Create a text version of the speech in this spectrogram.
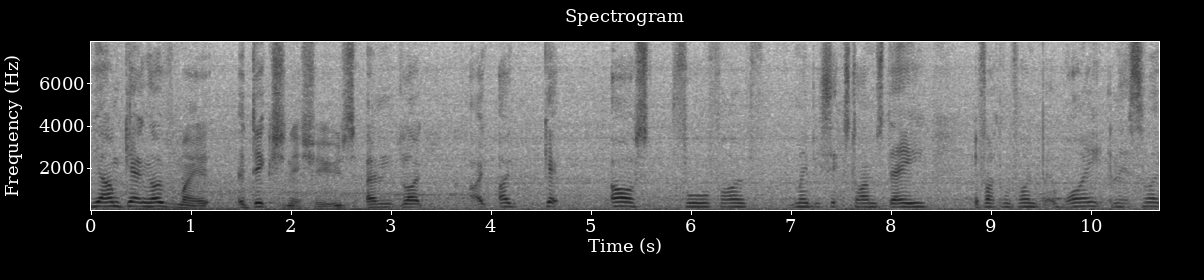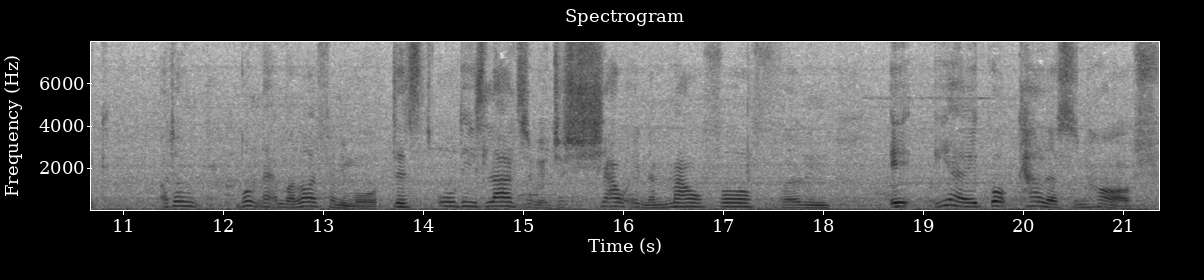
yeah, I'm getting over my addiction issues, and like, I, I get asked four, five, maybe six times a day if I can find a bit of white, and it's like, I don't want that in my life anymore. There's all these lads who are just shouting their mouth off, and it, yeah, it got callous and harsh.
